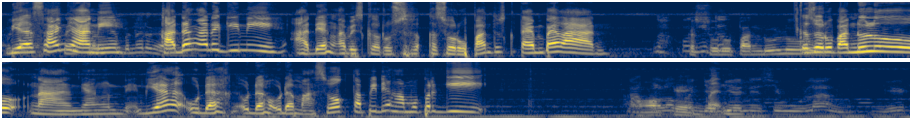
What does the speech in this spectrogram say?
biasanya nih bener nggak? kadang ada gini ada yang habis kesurupan terus ketempelan gitu? kesurupan dulu. kesurupan dulu nah yang dia udah udah udah masuk tapi dia nggak mau pergi Nah, kalau Oke. kejadiannya si Wulan, gitu.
